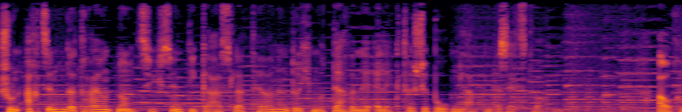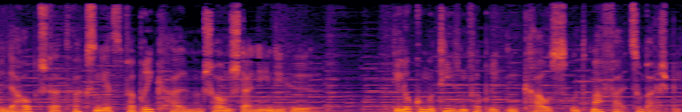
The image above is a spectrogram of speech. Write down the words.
Schon 1893 sind die Gaslaternen durch moderne elektrische Bogenlampen ersetzt worden. Auch in der Hauptstadt wachsen jetzt Fabrikhallen und Schornsteine in die Höhe. Die Lokomotivenfabriken Kraus und Maffei zum Beispiel.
